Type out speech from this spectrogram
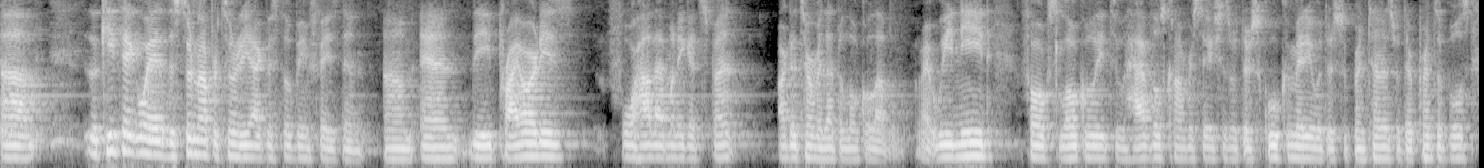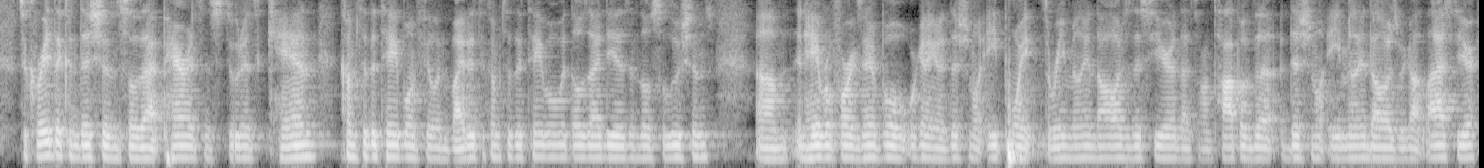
Um, the key takeaway is the Student Opportunity Act is still being phased in, um, and the priorities for how that money gets spent are determined at the local level, right? We need folks locally to have those conversations with their school committee, with their superintendents, with their principals, to create the conditions so that parents and students can come to the table and feel invited to come to the table with those ideas and those solutions. Um, in Haverhill, for example, we're getting an additional $8.3 million this year. That's on top of the additional $8 million we got last year.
